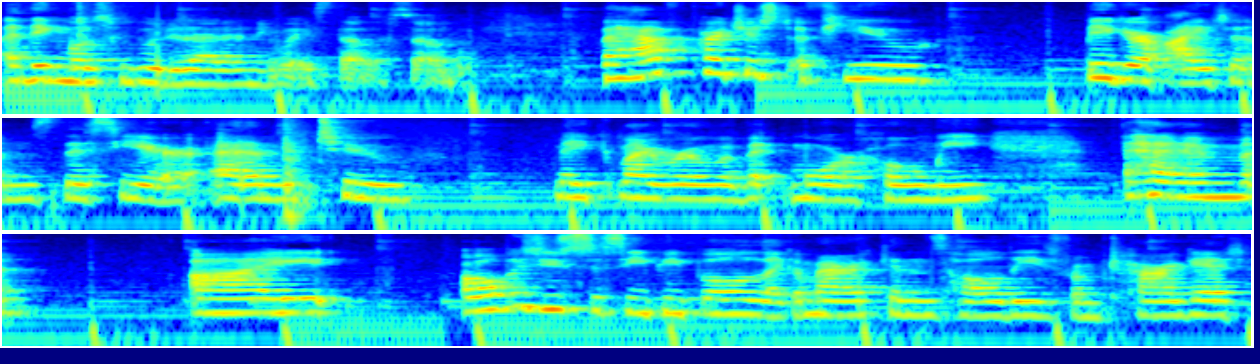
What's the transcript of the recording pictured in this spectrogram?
I think most people do that anyways though, so. I have purchased a few bigger items this year um, to make my room a bit more homey. Um, I always used to see people like Americans haul these from Target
